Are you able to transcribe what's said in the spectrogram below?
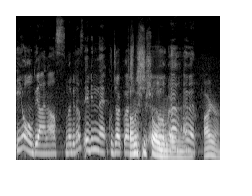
İyi oldu yani aslında biraz evinle kucaklaşmış. Tanışmış e, oldum oldu. Eh, evimle. Evet. Aynen.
